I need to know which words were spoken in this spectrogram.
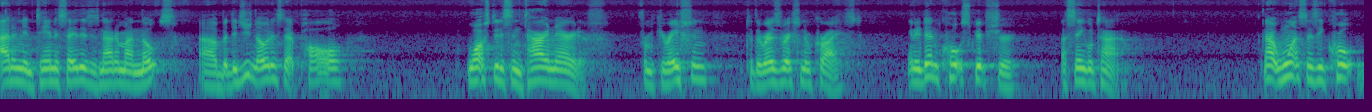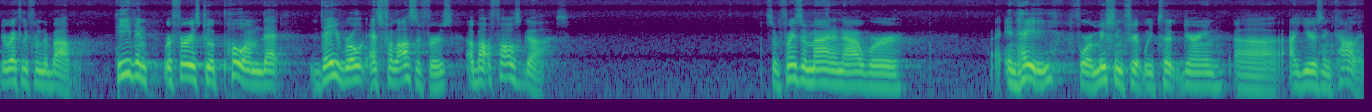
I didn't intend to say this, it's not in my notes, uh, but did you notice that Paul walks through this entire narrative from creation to the resurrection of Christ, and he doesn't quote scripture a single time? Not once does he quote directly from the Bible. He even refers to a poem that they wrote as philosophers about false gods. Some friends of mine and I were in Haiti for a mission trip we took during uh, our years in college.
